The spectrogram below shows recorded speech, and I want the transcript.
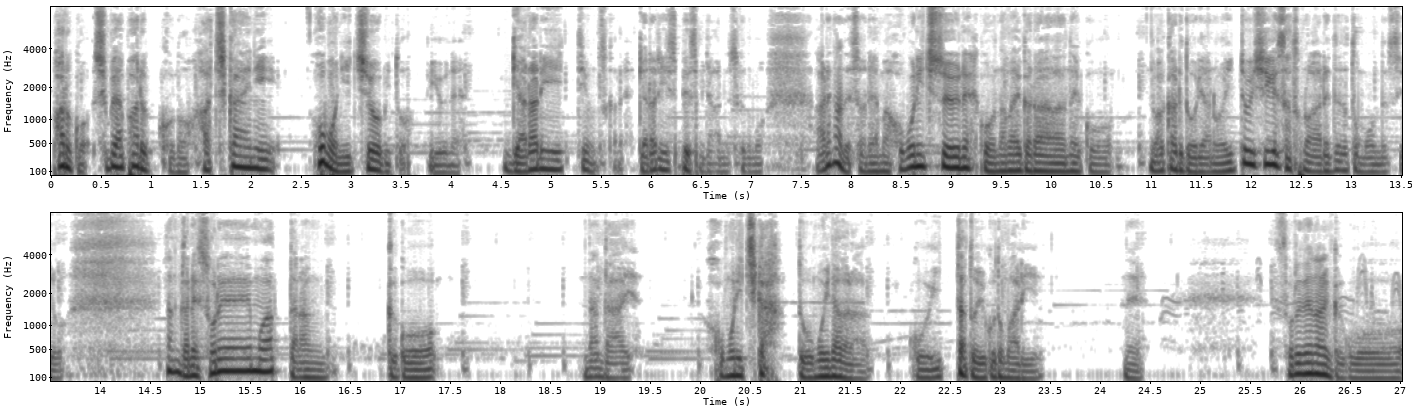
パルコ、渋谷パルコの8階に、ほぼ日曜日というね、ギャラリーっていうんですかね、ギャラリースペースみたいな感じですけども、あれなんですよね、まあ、ほぼ日というね、こう、名前からね、こう、わかる通り、あの、糸井重里のあれだと思うんですよ。なんかね、それもあった、なんかこう、なんだ、ほぼ日か、と思いながら、こう、行ったということもあり、それでなんかこう、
